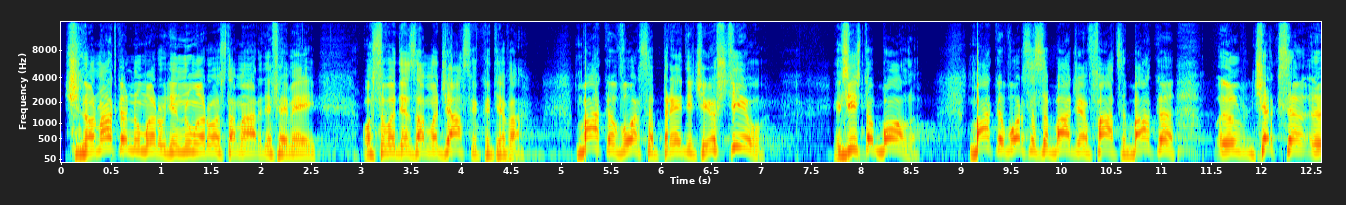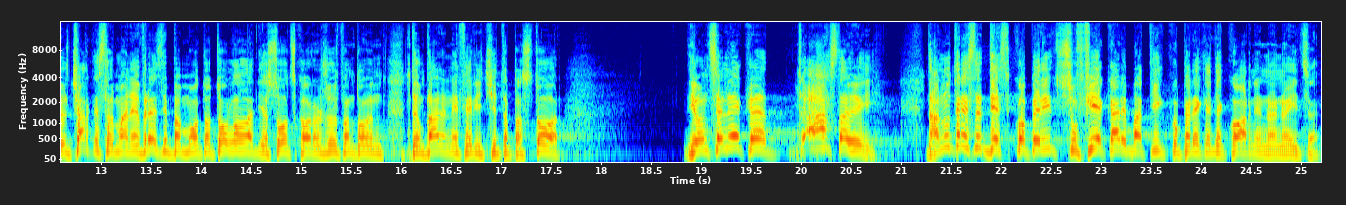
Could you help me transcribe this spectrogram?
Și normal că numărul, din numărul ăsta mare de femei o să vă dezamăgească câteva. Ba că vor să predice, eu știu. Există o bolă. Ba că vor să se bage în față, ba că îl încerc să, îl încearcă să-l manevreze pe mototolul ăla de soț care au ajuns pentru o întâmplare nefericită păstor. Eu înțeleg că asta îi. Dar nu trebuie să descoperiți sub fiecare batic cu pereche de corne în noiță.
